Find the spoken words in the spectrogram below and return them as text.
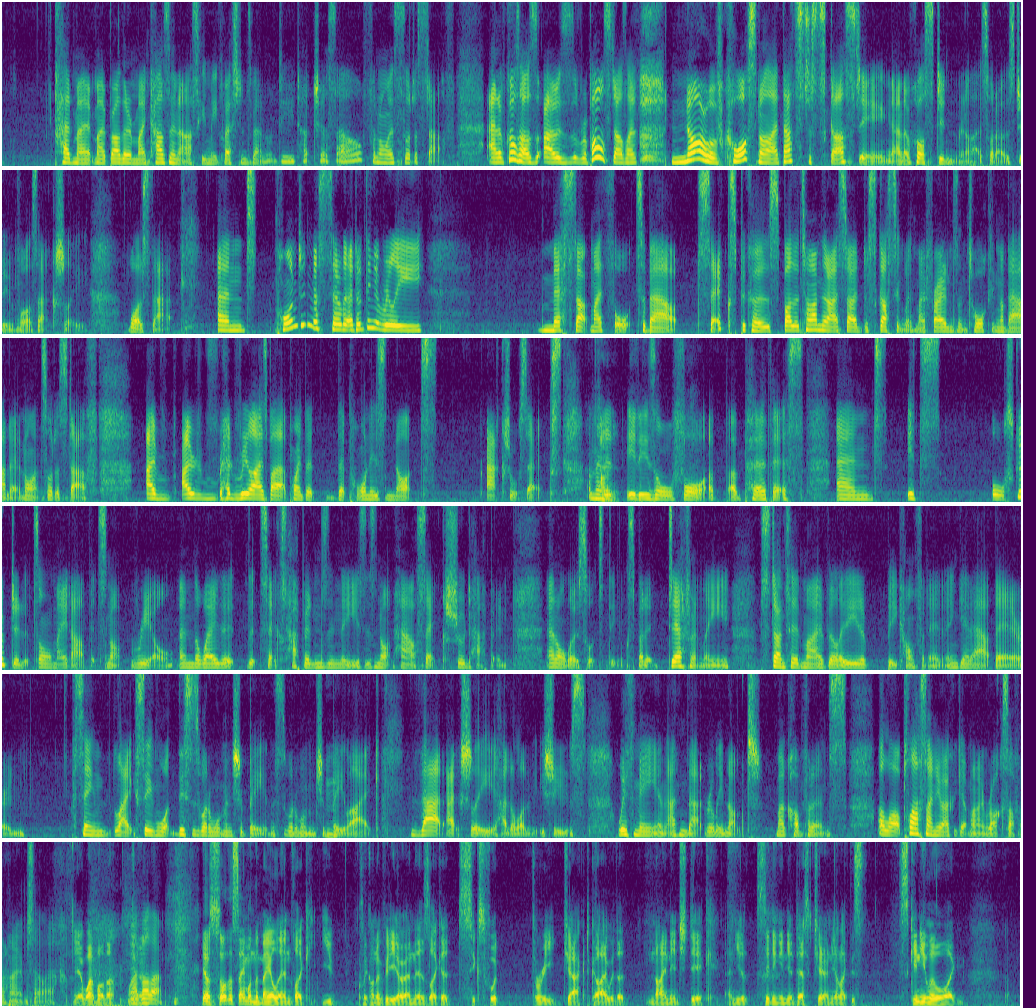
had my, my brother and my cousin asking me questions about "Oh, do you touch yourself? and all this sort of stuff. And of course I was I was repulsed. I was like no of course not. That's disgusting. And of course didn't realize what I was doing was actually was that. And porn didn't necessarily I don't think it really messed up my thoughts about sex because by the time that I started discussing with my friends and talking about it and all that sort of stuff, I, I had realized by that point that, that porn is not actual sex and that Oh, it, it is all for a, a purpose. And it's all scripted it's all made up it's not real. And the way that, that sex happens in these is not how sex should happen and all those sorts of things. But it definitely stunted my ability to be confident and get out there and seeing like seeing what this is what a woman should be and this is what a woman should be mm. like. That actually had a lot of issues with me and i think that really knocked my confidence a lot plus i knew i could get my own rocks off at home so like Yeah, why bother? you why know? bother Yeah, it's sort of the same on the male end. Like you click on a video and there's like a six foot three jacked guy with a nine inch dick, and you're sitting in your desk chair and you're like this skinny little like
